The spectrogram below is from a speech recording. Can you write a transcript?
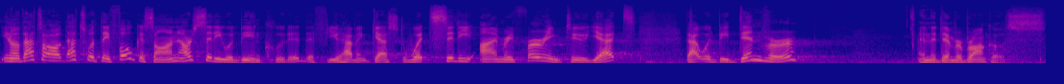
you know, that's all that's what they focus on. Our city would be included. If you haven't guessed what city I'm referring to yet, that would be Denver and the Denver Broncos.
